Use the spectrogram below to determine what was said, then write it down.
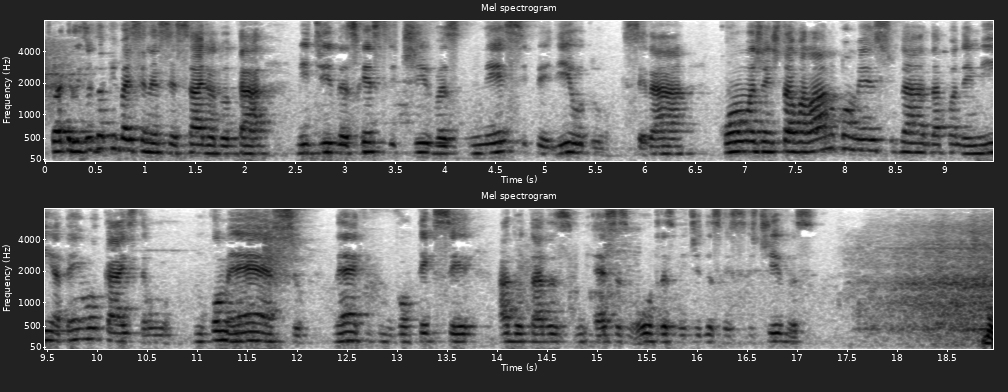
o senhor acredita que vai ser necessário adotar medidas restritivas nesse período, que será como a gente estava lá no começo da, da pandemia, tem locais, tem no comércio, né, que vão ter que ser adotadas essas outras medidas restritivas? Bom,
